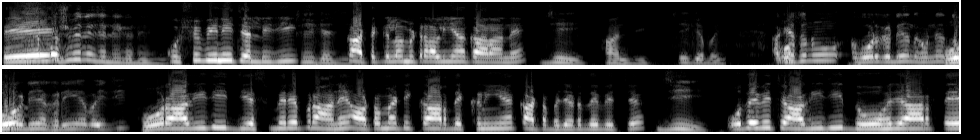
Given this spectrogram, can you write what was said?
ਤੇ ਕੁਝ ਵੀ ਨਹੀਂ ਚੱਲੀ ਗੱਡੀ ਜੀ। ਕੁਝ ਵੀ ਨਹੀਂ ਚੱਲੀ ਜੀ। ਠੀਕ ਹੈ ਜੀ। ਘੱਟ ਕਿਲੋਮੀਟਰ ਵਾਲੀਆਂ ਕਾਰਾਂ ਨੇ। ਜੀ। ਹਾਂਜੀ। ਠੀਕ ਹੈ ਬਾਈ। ਅੱਗੇ ਤੁਹਾਨੂੰ ਹੋਰ ਗੱਡੀਆਂ ਦਿਖਾਉਂਦੇ ਦੋ ਗੱਡੀਆਂ ਖੜੀਆਂ ਬਾਈ ਜੀ। ਹੋਰ ਆ ਗਈ ਜੀ ਜਿਸ ਮੇਰੇ ਭਰਾ ਨੇ ਆਟੋਮੈਟਿਕ ਕਾਰ ਦੇਖਣੀ ਹੈ ਘੱਟ ਬਜਟ ਦੇ ਵਿੱਚ। ਜੀ। ਉਹਦੇ ਵਿੱਚ ਆ ਗਈ ਜੀ 2000 ਤੇ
